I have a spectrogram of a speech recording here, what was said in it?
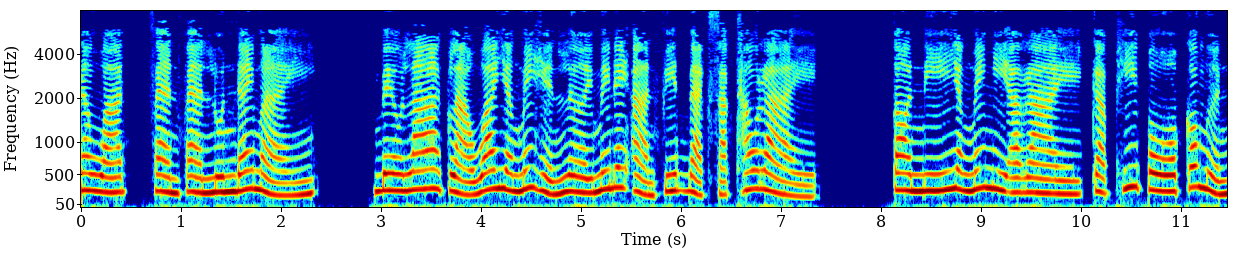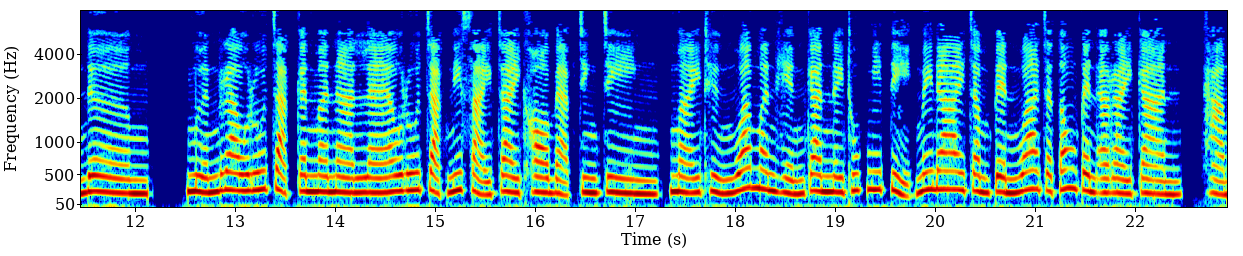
นวัฒน์แฟนๆลุ้นได้ไหม เบลล่ากล่าวว่ายังไม่เห็นเลยไม่ได้อ่านฟีดแบ็กสักเท่าไหร่ ตอนนี้ยังไม่มีอะไร กับพี่โป๊ปก็เหมือนเดิม เหมือนเรารู้จักกันมานานแล้วรู้จักนิสัยใจคอแบบจริง ๆ หมายถึงว่ามันเห็นกันในทุกมิติไม่ได้จำเป็นว่าจะต้องเป็นอะไรกัน ถาม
